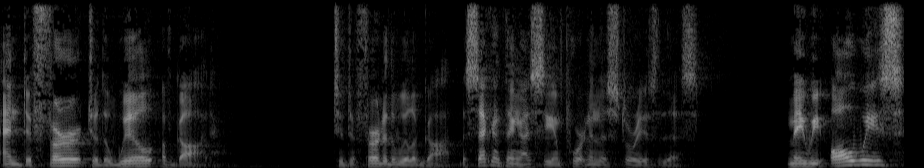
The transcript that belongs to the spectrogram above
and defer to the will of God. To defer to the will of God. The second thing I see important in this story is this May we always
